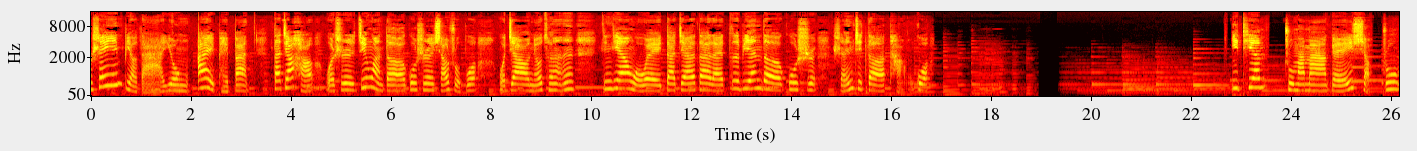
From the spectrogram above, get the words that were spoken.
用声音表达，用爱陪伴。大家好，我是今晚的故事小主播，我叫刘存恩。今天我为大家带来自编的故事《神奇的糖果》。一天，猪妈妈给小猪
